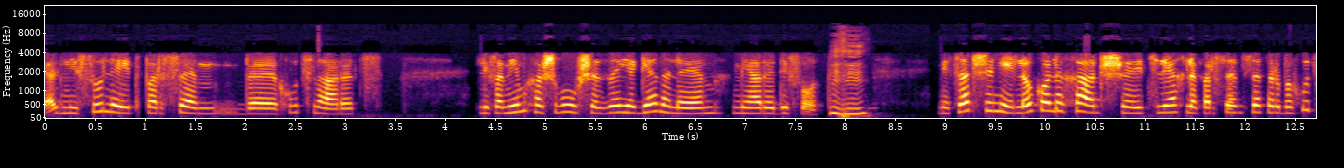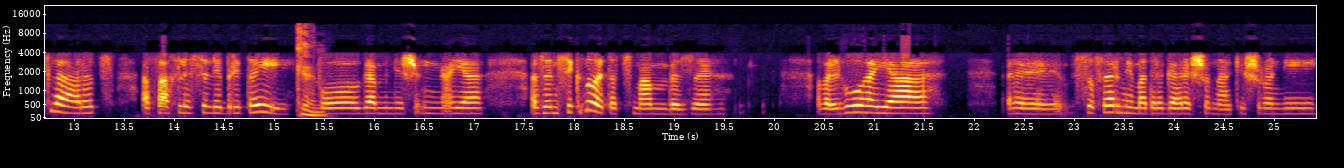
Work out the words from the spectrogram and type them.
שניסו להתפרסם בחוץ לארץ, לפעמים חשבו שזה יגן עליהם מהרדיפות. Mm-hmm. מצד שני, לא כל אחד שהצליח לפרסם ספר בחוץ לארץ הפך לסלבריטאי. כן. פה גם. היה... אז הם סיכנו את עצמם בזה. אבל הוא היה אה, סופר ממדרגה ראשונה, כישרוני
